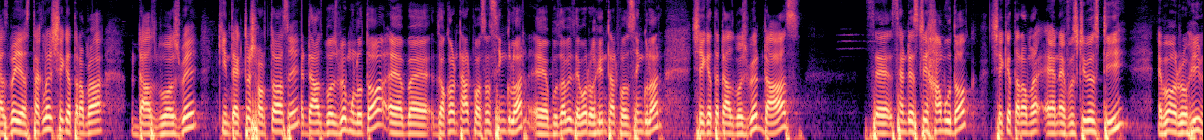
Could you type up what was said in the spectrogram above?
এস বাই এস থাকলে সেক্ষেত্রে আমরা ডাস বসবে। কিন্তু একটা শর্ত আছে, ডাস বসবে মূলত যখন থার্ড পার্সন সিঙ্গুলার বোঝাবে যেমন রহিম থার্ড পার্সন সিঙ্গুলার সেক্ষেত্রে ডাস বসবে, ডাস সেন্টেন্সটি হামুদক সেক্ষেত্রে আমরা এন এফএসটিভেস টি এবং রহিম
